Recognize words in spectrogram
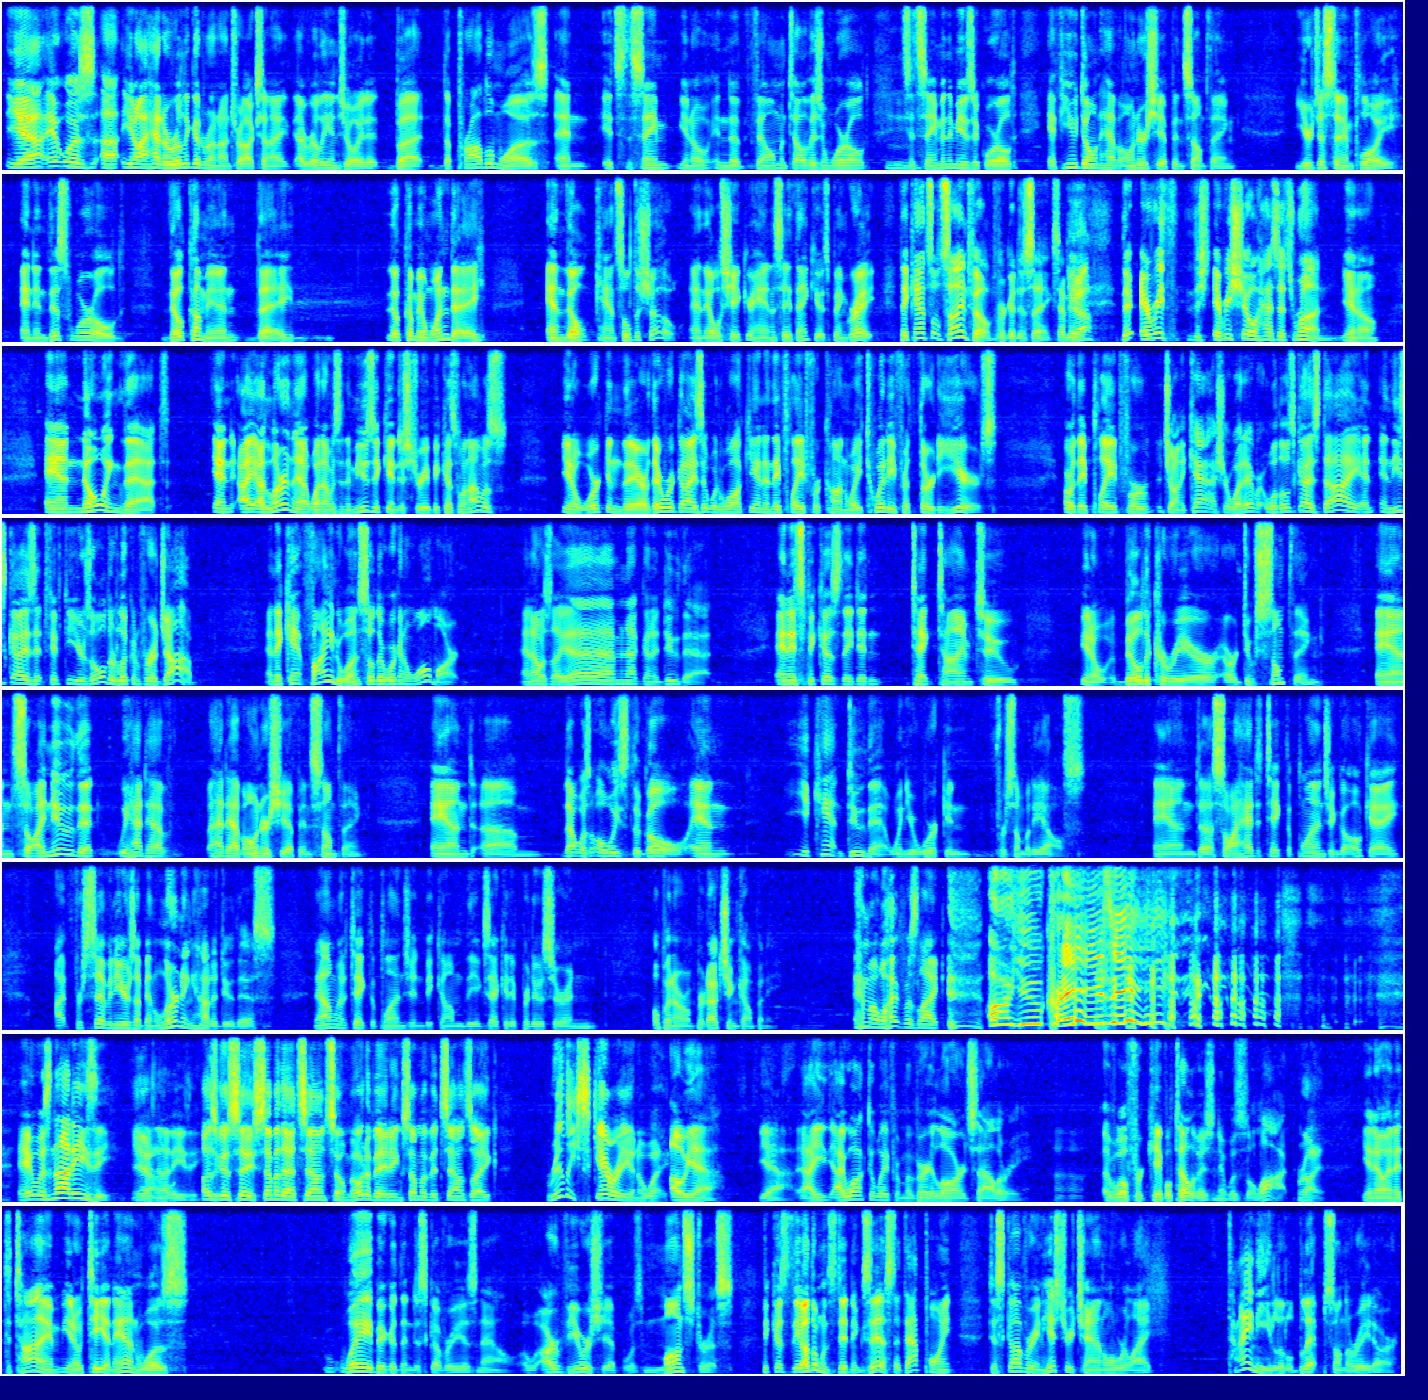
Yeah, it was. Uh, you know, I had a really good run on trucks, and I, I really enjoyed it. But the problem was, and it's the same, you know, in the film and television world. It's the same in the music world. If you don't have ownership in something, you're just an employee. And in this world, they'll come in. They, they'll come in one day, and they'll cancel the show, and they'll shake your hand and say thank you. It's been great. They canceled Seinfeld for goodness sakes. I mean, Yeah. every every show has its run, you know, and knowing that, and I, I learned that when I was in the music industry because when I was, you know, working there, there were guys that would walk in and they played for Conway Twitty for 30 years, or they played for Johnny Cash or whatever. Well, those guys die, and, and these guys at 50 years old are looking for a job, and they can't find one, so they're working at Walmart. And I was like, eh, I'm not going to do that. And it's because they didn't take time to, you know, build a career or do something. And so I knew that we had to have I had to have ownership in something, and um, that was always the goal. And you can't do that when you're working for somebody else. And uh, so I had to take the plunge and go, okay, I, for seven years I've been learning how to do this. Now I'm going to take the plunge and become the executive producer and open our own production company. And my wife was like, Are you crazy? it was not easy. It was not easy. I was going to say some of that sounds so motivating. Some of it sounds like really scary in a way. Oh yeah, yeah. I, I walked away from a very large salary. Uh, Well, for cable television, it was a lot. Right. You know, and at the time, you know, TNN was way bigger than Discovery is now. Our viewership was monstrous because the other ones didn't exist at that point. Discovery and History Channel were like tiny little blips on the radar,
